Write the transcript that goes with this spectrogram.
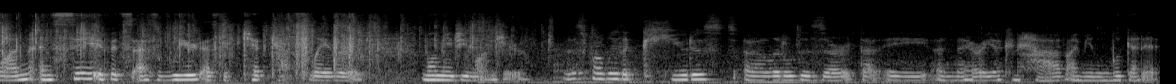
one and see if it's as weird as the Kit Kat flavored Momiji Manju. This is probably the cutest uh, little dessert that a, a Naria can have. I mean, look at it.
